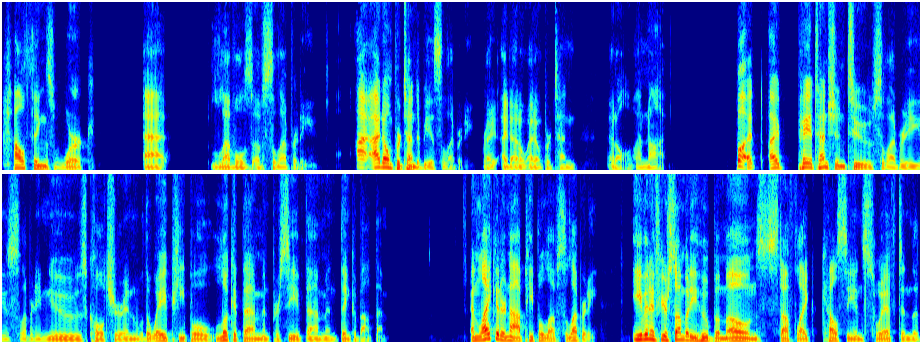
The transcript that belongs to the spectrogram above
how things work at levels of celebrity. I, I don't pretend to be a celebrity right? I, I don't i don't pretend at all. I'm not but I pay attention to celebrities, celebrity news, culture, and the way people look at them and perceive them and think about them. And like it or not, people love celebrity. Even if you're somebody who bemoans stuff like Kelce and Swift and the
